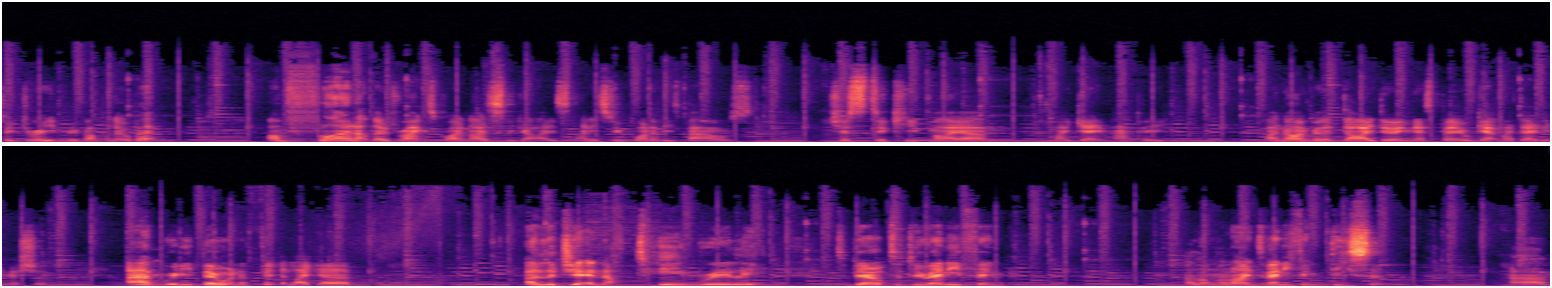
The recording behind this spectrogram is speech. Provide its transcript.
victory, move up a little bit. I'm flying up those ranks quite nicely, guys. I need to do one of these battles just to keep my um, my game happy. I know I'm going to die doing this, but it'll get my daily mission. I haven't really built an, like a, a legit enough team, really, to be able to do anything along the lines of anything decent um,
